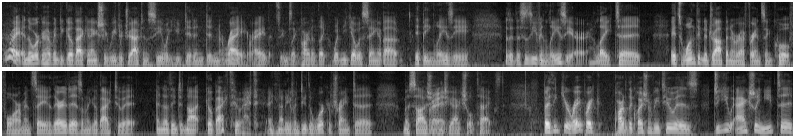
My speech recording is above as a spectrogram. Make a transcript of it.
Right. And the work of having to go back and actually read your draft and see what you did and didn't write, right? That seems like part of like what Nico was saying about it being lazy. This is even lazier. Like to it's one thing to drop in a reference in quote form and say, There it is, I'm gonna go back to it. Another thing to not go back to it and not even do the work of trying to massage it into your actual text. But I think you're right, Brick. Part of the question for me too is, do you actually need to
